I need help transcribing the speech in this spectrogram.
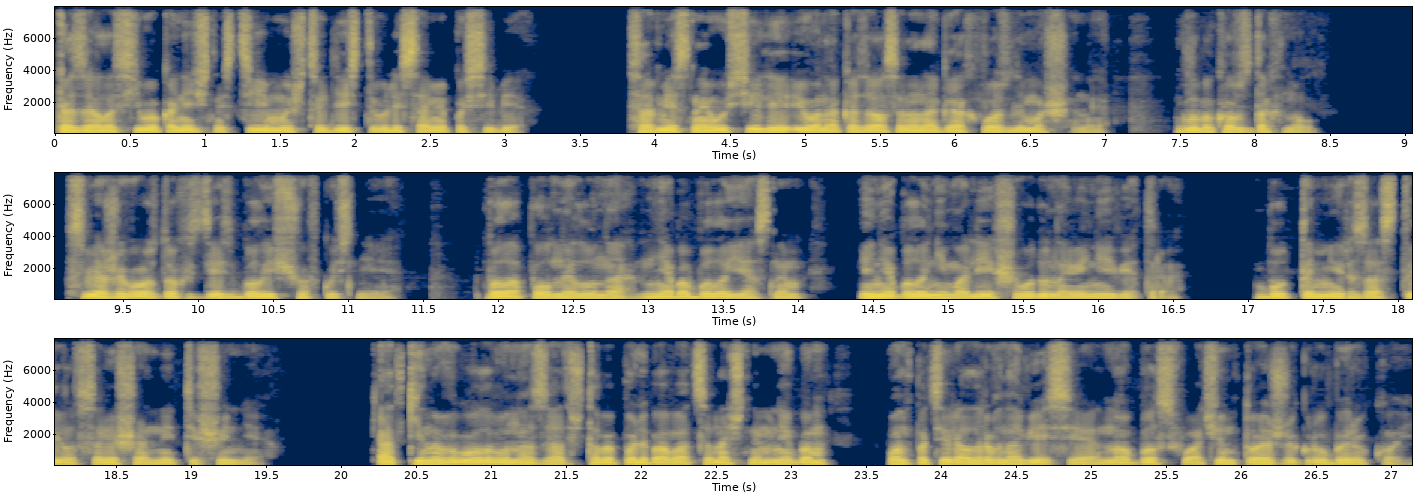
Казалось, его конечности и мышцы действовали сами по себе. Совместное усилие, и он оказался на ногах возле машины. Глубоко вздохнул. Свежий воздух здесь был еще вкуснее. Была полная луна, небо было ясным, и не было ни малейшего дуновения ветра. Будто мир застыл в совершенной тишине. Откинув голову назад, чтобы полюбоваться ночным небом, он потерял равновесие, но был схвачен той же грубой рукой.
